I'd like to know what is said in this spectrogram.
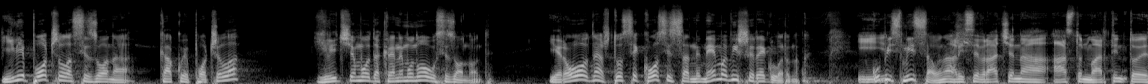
Ili je počela sezona kako je počela, ili ćemo da krenemo novu sezonu onda. Jer ovo, znaš, to se kosi sa, nema više regularnog. I, Gubi smisao, znaš. Ali se vraća na Aston Martin, to je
